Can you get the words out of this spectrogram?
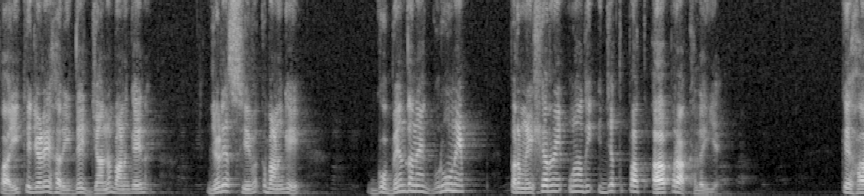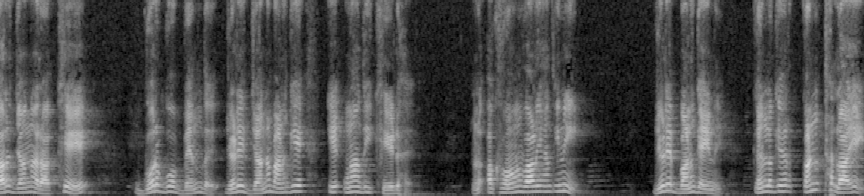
ਭਾਈ ਕਿ ਜਿਹੜੇ ਹਰੀ ਦੇ ਜਨ ਬਣ ਗਏ ਨੇ, ਜਿਹੜੇ ਸੇਵਕ ਬਣ ਗਏ, ਗੋਬਿੰਦ ਨੇ, ਗੁਰੂ ਨੇ, ਪਰਮੇਸ਼ਰ ਨੇ ਉਹਨਾਂ ਦੀ ਇੱਜ਼ਤ ਪਤ ਆਪ ਰੱਖ ਲਈ ਹੈ ਕਿ ਹਰ ਜਨ ਰਾਖੇ, ਗੁਰ ਗੋਬਿੰਦ ਜਿਹੜੇ ਜਨ ਬਣ ਗਏ, ਇਹ ਉਹਨਾਂ ਦੀ ਖੇਡ ਹੈ। ਹੁਣ ਅਖਵਾਉਣ ਵਾਲਿਆਂ ਦੀ ਨਹੀਂ ਜਿਹੜੇ ਬਣ ਗਏ ਨੇ, ਕਹਿਣ ਲੱਗੇ ਯਾਰ ਕੰਠ ਲਾਏ।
